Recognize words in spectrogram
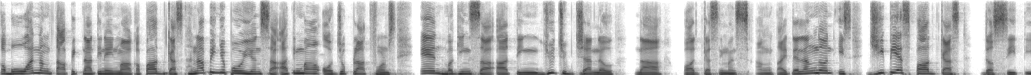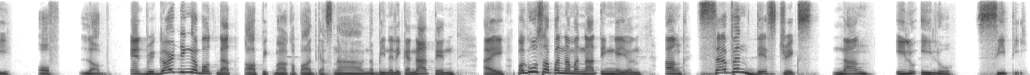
kabuuan ng topic natin na mga kapodcast, hanapin niyo po yun sa ating mga audio platforms and maging sa ating YouTube channel na podcast ni Mans. Ang title lang nun is GPS Podcast, The City of Love. And regarding about that topic mga kapodcast na, na binalikan natin, ay pag-uusapan naman natin ngayon ang 7 districts ng Iloilo City.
